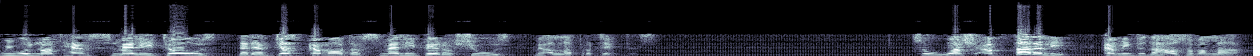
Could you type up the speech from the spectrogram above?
we will not have smelly toes that have just come out of smelly pair of shoes. May Allah protect us. So wash up thoroughly, come into the house of Allah.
